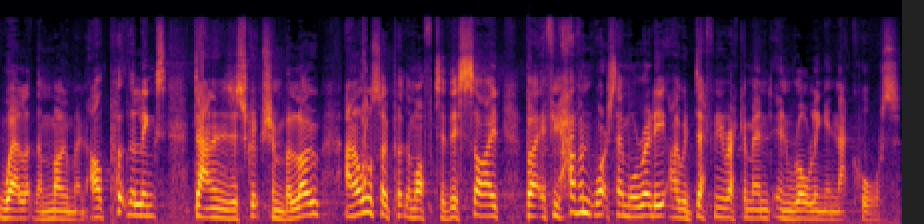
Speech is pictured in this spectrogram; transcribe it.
well at the moment. I'll put the links down in the description below and I'll also put them off to this side but if you haven't watched them already I would definitely recommend enrolling in that course.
